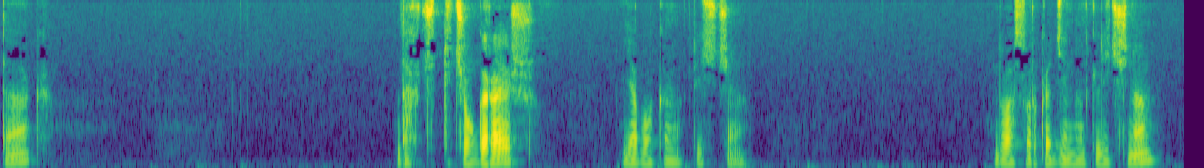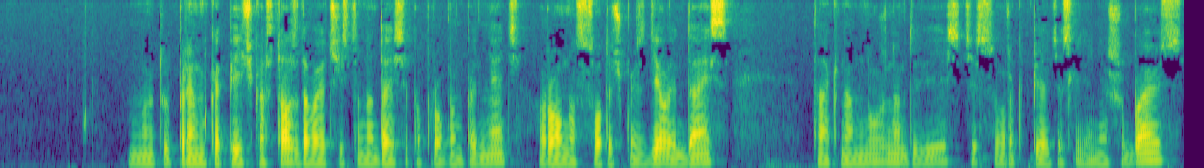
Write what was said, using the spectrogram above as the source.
Так. Да, ты что, угораешь? Яблоко 1000. 2.41, отлично. Ну и тут прям копеечка осталась. Давай чисто на дайсе попробуем поднять. Ровно соточку сделать. Дайс. Так, нам нужно 245, если я не ошибаюсь.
